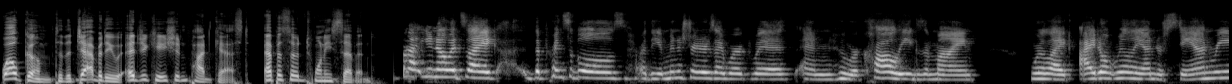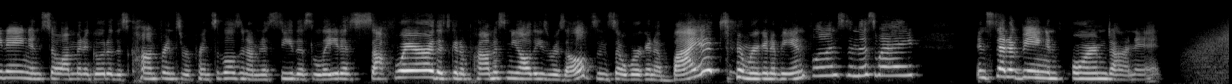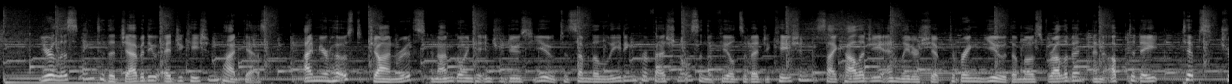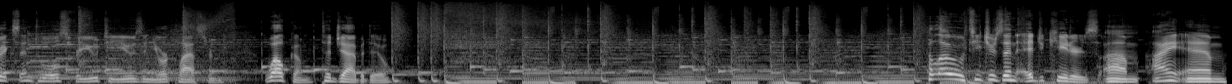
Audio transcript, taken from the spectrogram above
Welcome to the Jabbedu Education Podcast, episode 27. But you know, it's like the principals or the administrators I worked with and who were colleagues of mine were like, I don't really understand reading. And so I'm going to go to this conference for principals and I'm going to see this latest software that's going to promise me all these results. And so we're going to buy it and we're going to be influenced in this way instead of being informed on it. You're listening to the Jabbedu Education Podcast. I'm your host, John Ruths, and I'm going to introduce you to some of the leading professionals in the fields of education, psychology, and leadership to bring you the most relevant and up to date tips, tricks, and tools for you to use in your classroom. Welcome to Jabbedu. Hello, teachers and educators. Um, I am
